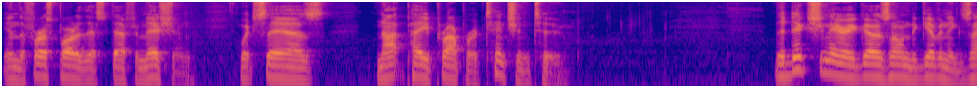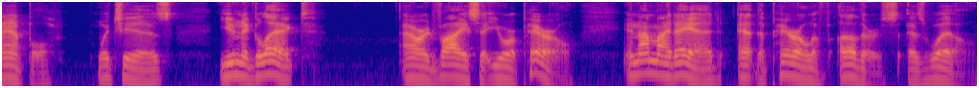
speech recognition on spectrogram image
in the first part of this definition, which says, not pay proper attention to. The dictionary goes on to give an example, which is you neglect our advice at your peril, and I might add, at the peril of others as well.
